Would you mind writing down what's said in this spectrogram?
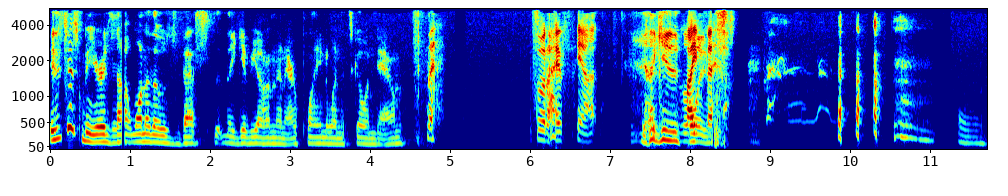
Is it just me, or is that one of those vests that they give you on an airplane when it's going down? That's what I thought. Like Light pull it- vest.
